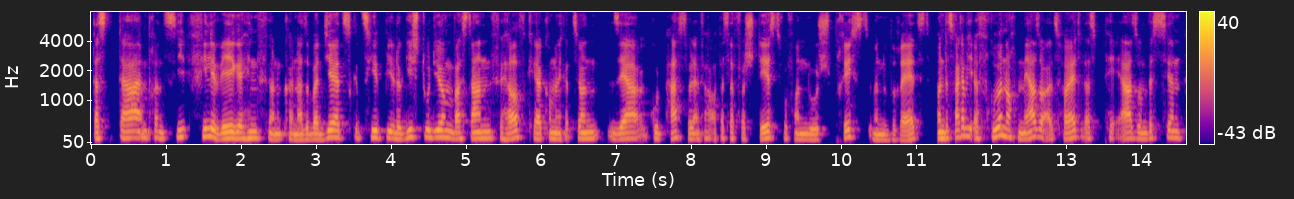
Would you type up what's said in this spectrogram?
dass da im Prinzip viele Wege hinführen können. Also bei dir jetzt gezielt Biologiestudium, was dann für Healthcare-Kommunikation sehr gut passt, weil du einfach auch besser verstehst, wovon du sprichst, wenn du berätst. Und das war, glaube ich, auch früher noch mehr so als heute, dass PR so ein bisschen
